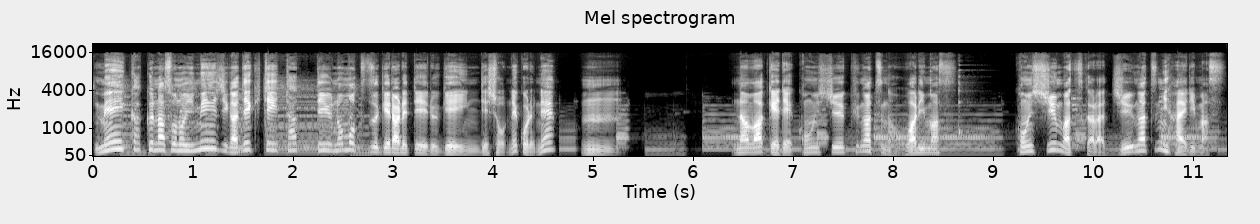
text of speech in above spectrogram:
明確なそのイメージができていたっていうのも続けられている原因でしょうねこれね。うん。なわけで今週9月が終わります。今週末から10月に入ります。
